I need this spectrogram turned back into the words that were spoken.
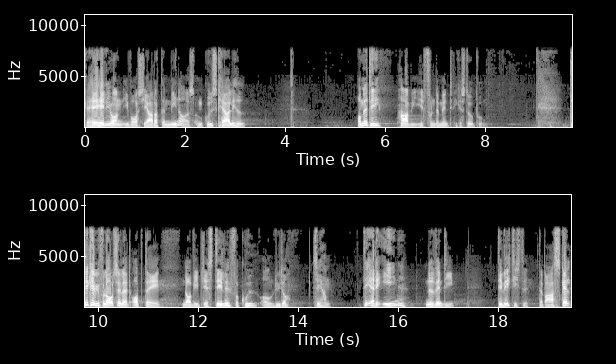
kan have Helligånden i vores hjerter, der minder os om Guds kærlighed. Og med det har vi et fundament, vi kan stå på. Det kan vi få lov til at opdage, når vi bliver stille for Gud og lytter til ham. Det er det ene nødvendige. Det vigtigste, der bare skal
